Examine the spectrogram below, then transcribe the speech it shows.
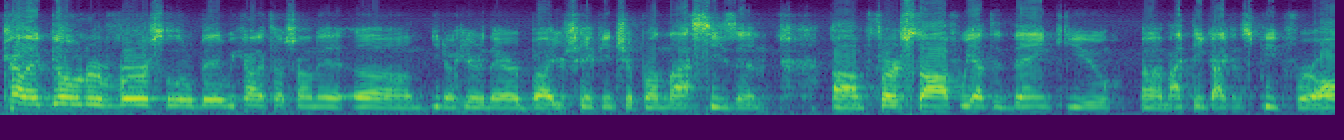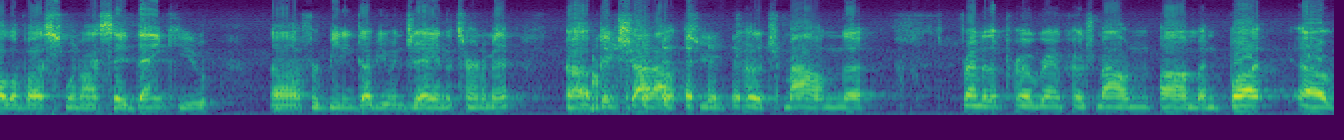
kind of go in reverse a little bit. We kind of touched on it, um, you know, here and there, but your championship run last season. Um, first off, we have to thank you. Um, I think I can speak for all of us when I say thank you. uh, for beating W and J in the tournament. Uh, big shout out to Coach Mountain, the friend of the program, Coach Mountain. Um, and but uh,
